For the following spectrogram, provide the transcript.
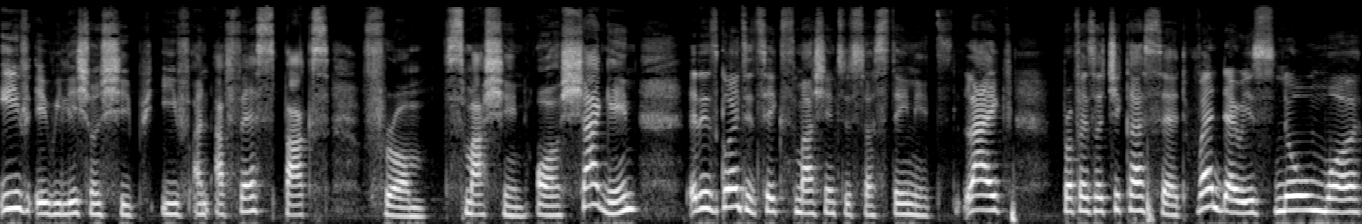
if a relationship, if an affair sparks from smashing or shagging, it is going to take smashing to sustain it. Like Professor Chika said, when there is no more,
